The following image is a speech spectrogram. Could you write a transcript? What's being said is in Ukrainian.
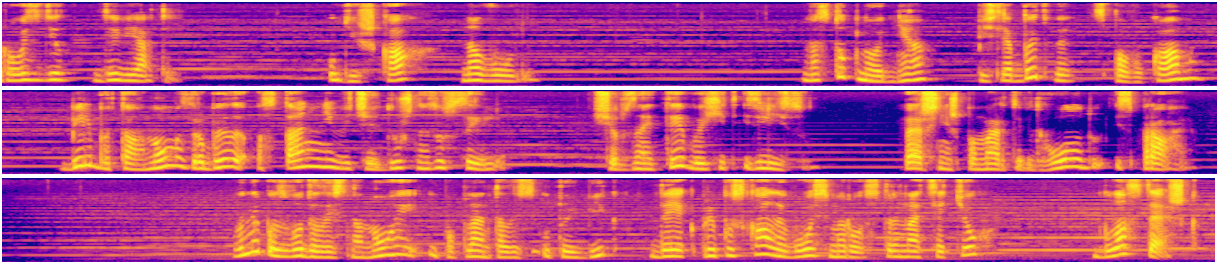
Розділ 9. У діжках на волю. Наступного дня, після битви з павуками, більбо та гноми зробили останнє відчайдушне зусилля, щоб знайти вихід із лісу, перш ніж померти від голоду і спраги. Вони позводились на ноги і поплентались у той бік, де, як припускали восьмеро з тринадцятьох, була стежка.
